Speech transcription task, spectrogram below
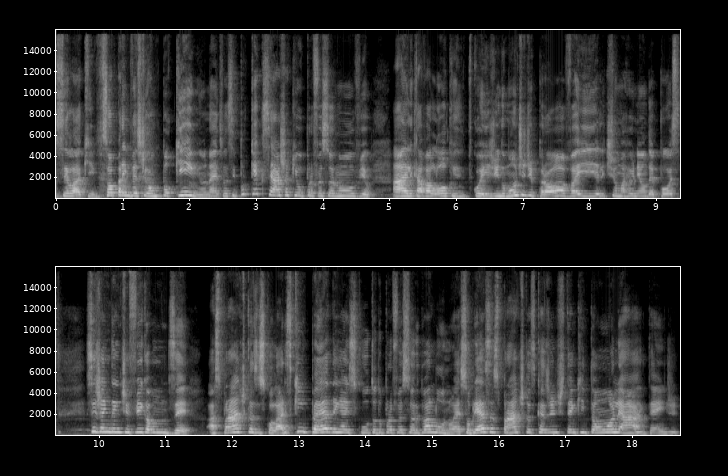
sei lá, que só para investigar um pouquinho, né? Tipo assim, por que, que você acha que o professor não ouviu? Ah, ele tava louco corrigindo um monte de prova e ele tinha uma reunião depois. Você já identifica, vamos dizer, as práticas escolares que impedem a escuta do professor e do aluno. É sobre essas práticas que a gente tem que então olhar, entende?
